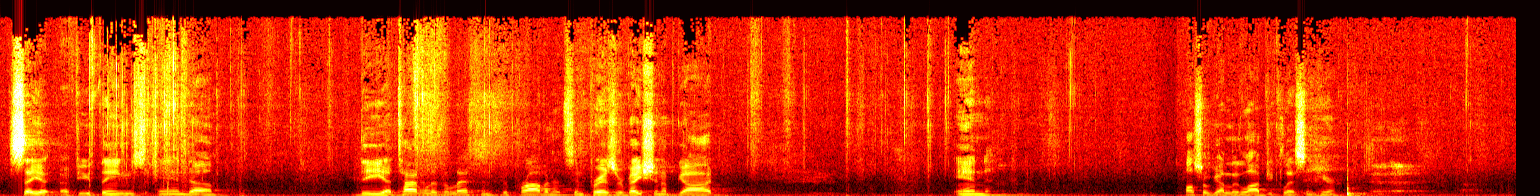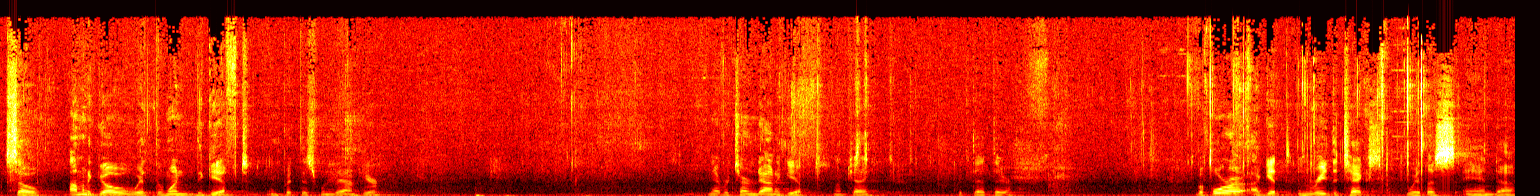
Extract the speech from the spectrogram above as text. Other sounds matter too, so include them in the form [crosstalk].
say a, a, few things. And uh, the uh, title of the lesson is The Providence and Preservation of God. And also got a little object lesson here. So I'm going to go with the one, the gift, and put this one down here. Never turn down a gift, okay? Put that there. Before I get and read the text with us and uh,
